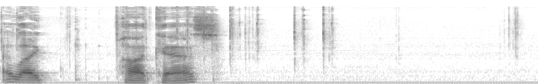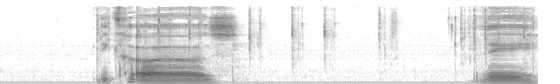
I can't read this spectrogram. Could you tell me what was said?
I like podcasts because they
